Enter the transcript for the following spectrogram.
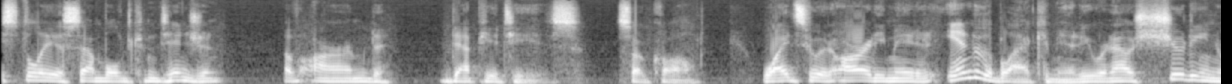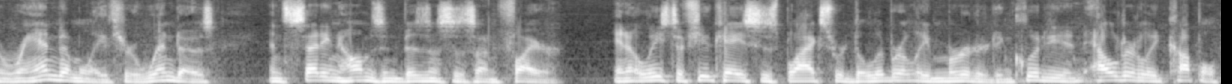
Hastily assembled contingent of armed deputies, so called. Whites who had already made it into the black community were now shooting randomly through windows and setting homes and businesses on fire. In at least a few cases, blacks were deliberately murdered, including an elderly couple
